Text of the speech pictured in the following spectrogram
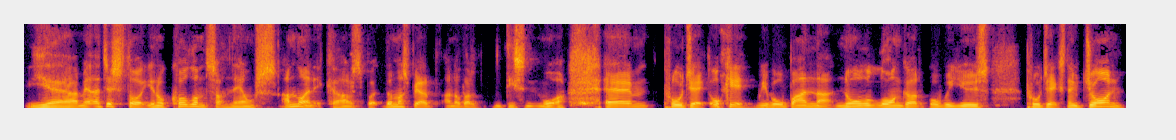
yeah, I mean, I just thought, you know, call them something else. I'm not into cars, but there must be a, another decent motor. Um, project, okay, we will ban that. No longer will we use projects. Now, John,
